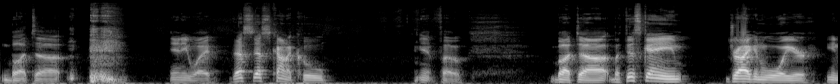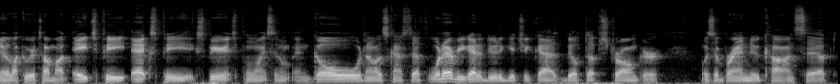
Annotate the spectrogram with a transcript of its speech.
But uh, anyway, that's that's kind of cool info. But uh, but this game Dragon Warrior, you know, like we were talking about, HP, XP, experience points, and, and gold, and all this kind of stuff. Whatever you got to do to get your guys built up stronger was a brand new concept.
